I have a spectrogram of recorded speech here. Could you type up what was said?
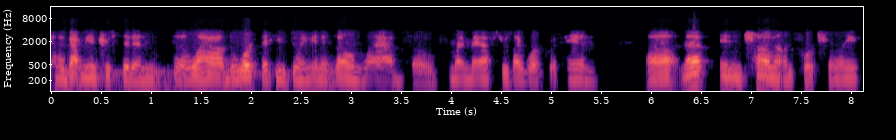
kind of got me interested in the lab, the work that he's doing in his own lab. So for my master's, I worked with him, uh, not in China, unfortunately,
